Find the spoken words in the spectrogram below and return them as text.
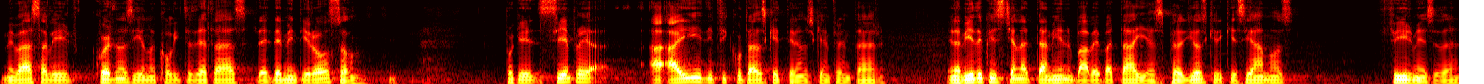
Me va a salir cuernos y una colita de atrás de, mentiroso. Porque siempre hay dificultades que tenemos que enfrentar. En la vida cristiana también va a haber batallas, pero Dios quiere que seamos firmes, ¿verdad?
